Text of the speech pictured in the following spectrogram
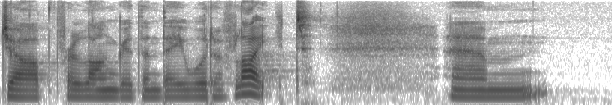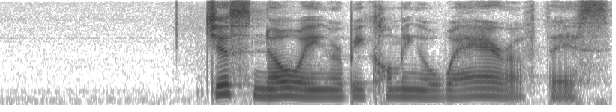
job for longer than they would have liked. Um, just knowing or becoming aware of this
